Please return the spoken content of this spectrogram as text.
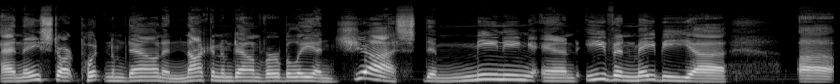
and they start putting them down and knocking them down verbally and just demeaning and even maybe uh, uh,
